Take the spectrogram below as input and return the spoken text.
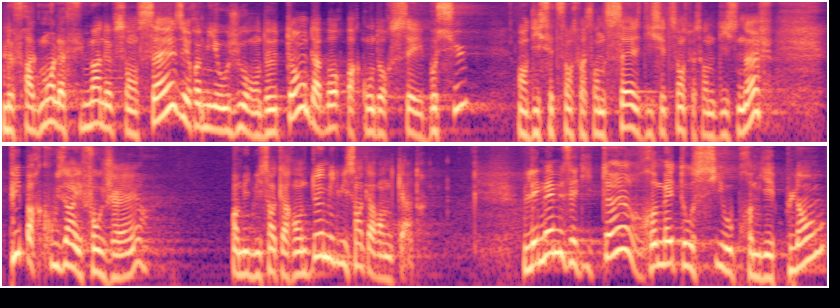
Le fragment La Fuma 916 est remis au jour en deux temps, d'abord par Condorcet et Bossu en 1776-1779, puis par Cousin et Faugère en 1842-1844. Les mêmes éditeurs remettent aussi au premier plan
